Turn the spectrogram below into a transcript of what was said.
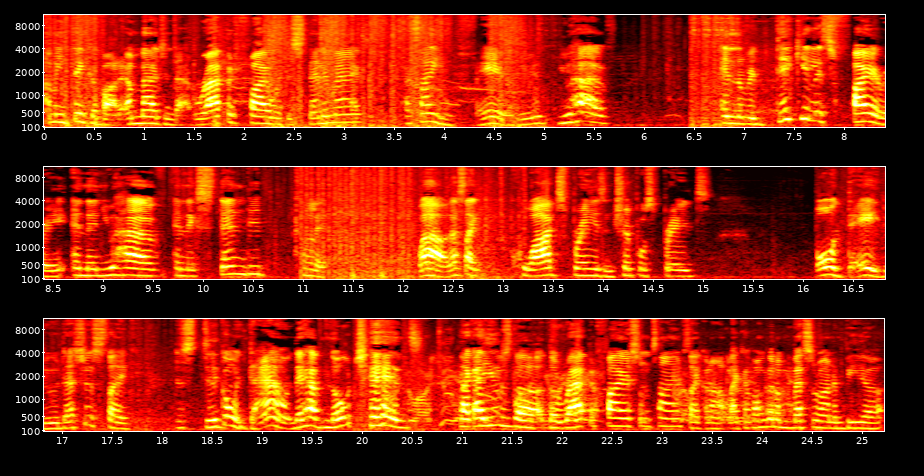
I mean, think about it. Imagine that rapid fire with extended mags. That's not even fair, dude. You have an ridiculous fire rate, and then you have an extended clip. Wow, that's like quad sprays and triple sprays all day, dude. That's just like just they're going down. They have no chance. Like I use the the rapid fire sometimes. Like uh, like if I'm gonna mess around and be a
